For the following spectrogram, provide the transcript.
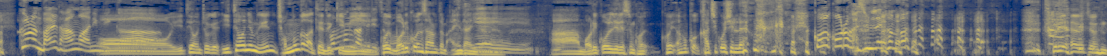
그런 말다한거 아닙니까? 어, 이태원 쪽에 이태원님 전문가 같아요 느낌이. 전문가들이죠. 거기 머리 꼰 사람들 많이 예, 다니잖아요. 예, 예. 아 머리 꼴 일 있으면 거의, 거의 한번 꼬- 같이 꼬실래요? 꼴, 꼬러 가실래요, 한번? 둘이 좀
